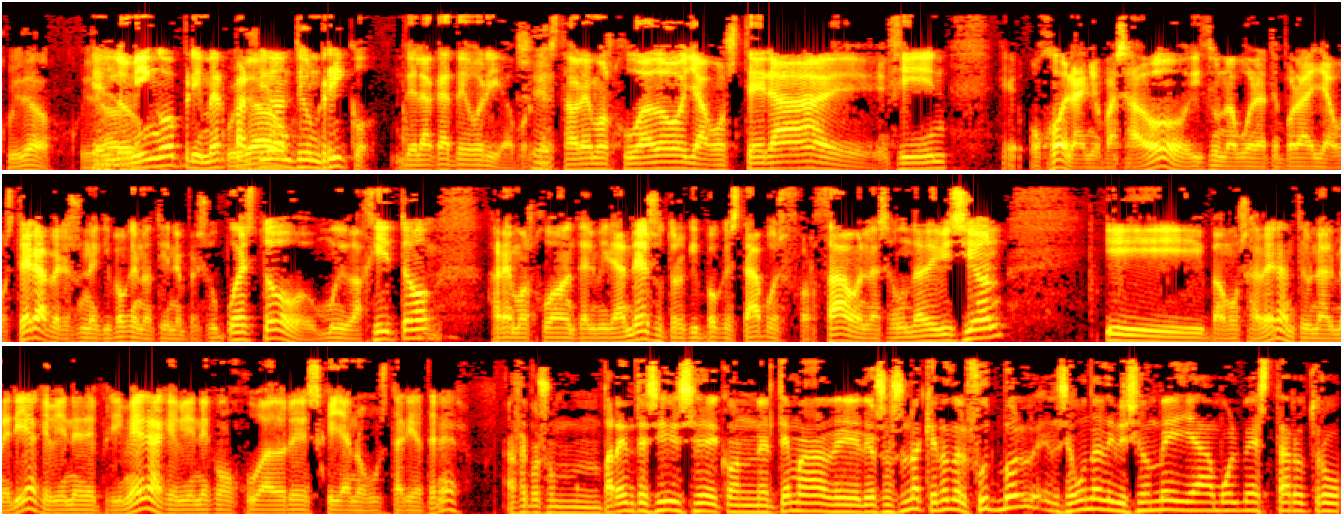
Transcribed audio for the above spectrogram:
cuidado. cuidado. El domingo, primer Cuidado. partido ante un rico de la categoría, porque Sí. hasta ahora hemos jugado Llagostera, eh, en fin. eh, ojo, el año pasado hizo una buena temporada de Llagostera, pero es un equipo que no tiene presupuesto, muy bajito. Ahora hemos jugado ante el Mirandés, otro equipo que está pues forzado en la segunda división. Y vamos a ver ante una Almería que viene de primera, que viene con jugadores que ya nos gustaría tener. Hacemos un paréntesis eh, con el tema de, de Osasuna, que no del fútbol. En segunda división B ya vuelve a estar otro,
